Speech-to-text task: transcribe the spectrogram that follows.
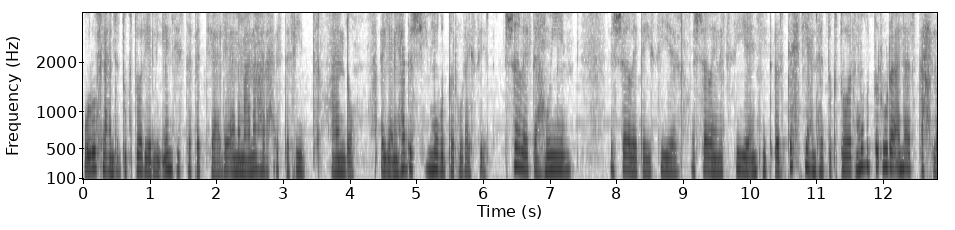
وروح لعند الدكتور يلي أنت استفدتي عليه أنا معناها رح أستفيد عنده. يعني هذا الشيء مو بالضرورة يصير. الشغلة تهوين الشغلة تيسير الشغلة نفسية أنت ارتحتي عند هالدكتور مو بالضرورة أنا أرتاح له.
